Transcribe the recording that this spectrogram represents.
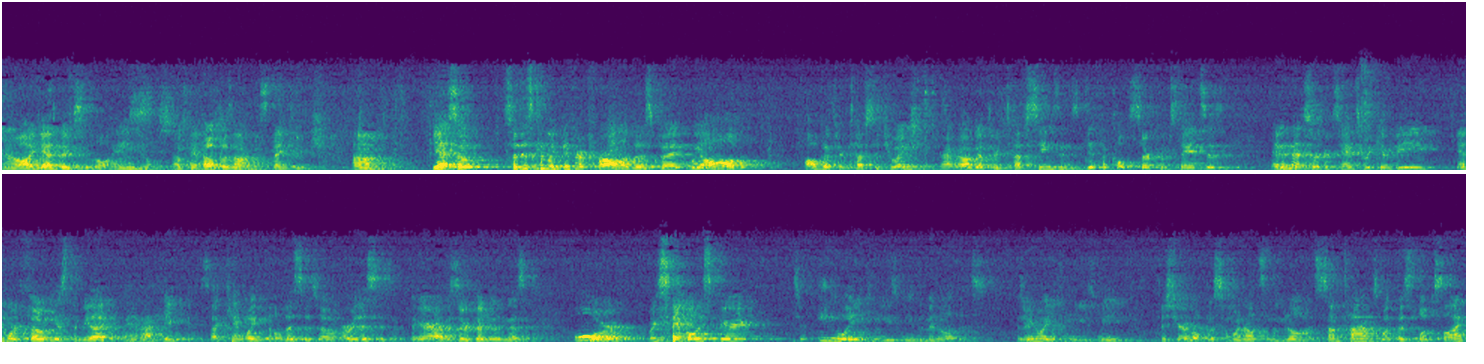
no, all you guys babysit little angels. Okay, Hope was honest. Thank you. Um, yeah, so, so this can look different for all of us, but we all, all go through tough situations, right? We all go through tough seasons, difficult circumstances. And in that circumstance, we can be inward focused and be like, man, I hate this. I can't wait till this is over, this isn't fair. I deserve better than this. Or we say, Holy Spirit, is there any way you can use me in the middle of this? Is there any way you can use me to share hope with someone else in the middle of this? Sometimes what this looks like,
